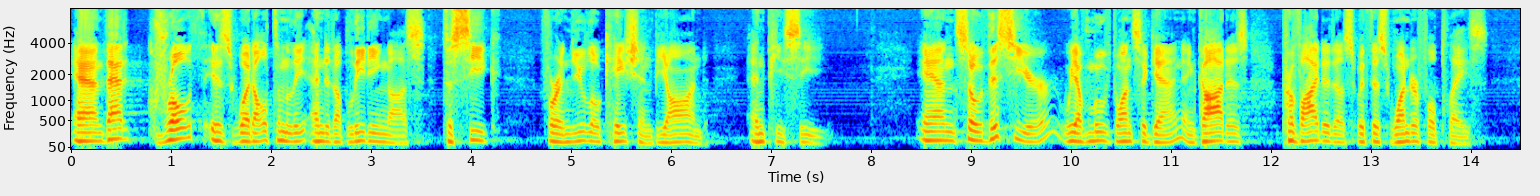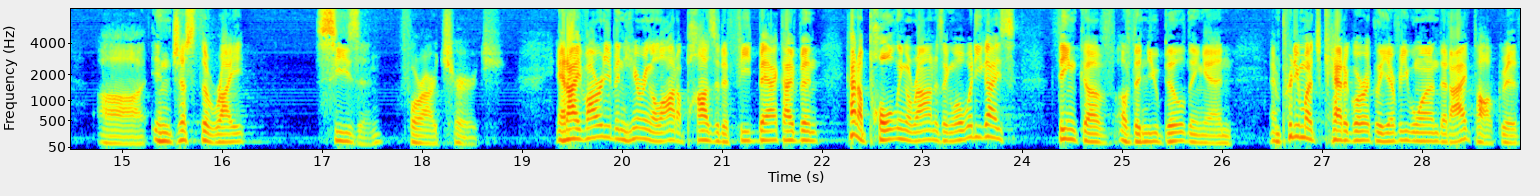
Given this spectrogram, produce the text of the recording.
And that growth is what ultimately ended up leading us to seek for a new location beyond NPC. And so this year, we have moved once again, and God has provided us with this wonderful place uh, in just the right season for our church. And I've already been hearing a lot of positive feedback. I've been kind of polling around and saying, well, what do you guys think of, of the new building? And and pretty much categorically, everyone that I've talked with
